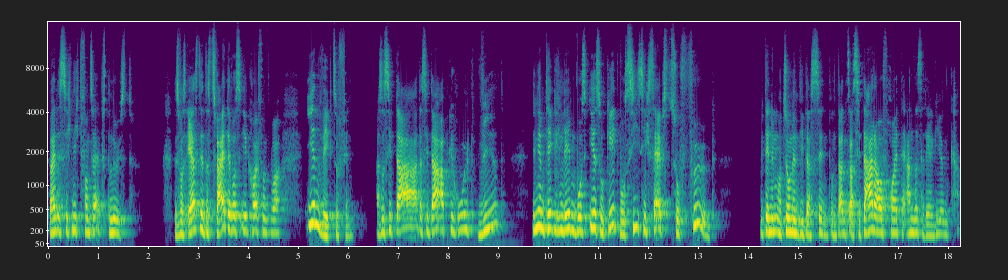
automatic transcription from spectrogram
weil es sich nicht von selbst löst. Das war das Erste. Und das Zweite, was ihr geholfen hat, war, ihren Weg zu finden. Also sie da, dass sie da abgeholt wird in ihrem täglichen Leben, wo es ihr so geht, wo sie sich selbst so fühlt mit den Emotionen, die das sind. Und dann, dass sie darauf heute anders reagieren kann.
